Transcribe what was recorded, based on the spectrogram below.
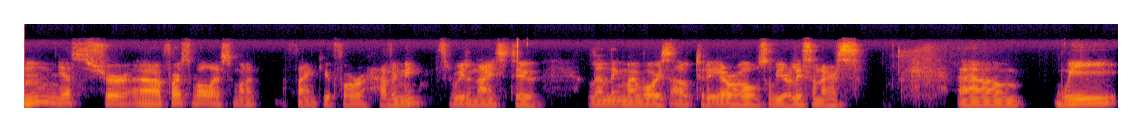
Mm, yes, sure. Uh, first of all, I just want to thank you for having me. It's really nice to lending my voice out to the ear holes of your listeners. Um, we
